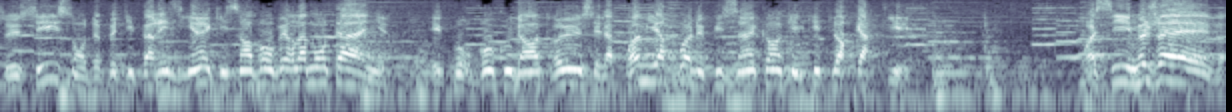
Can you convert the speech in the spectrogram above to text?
Ceux-ci sont de petits Parisiens qui s'en vont vers la montagne. Et pour beaucoup d'entre eux, c'est la première fois depuis 5 ans qu'ils quittent leur quartier. Voici Megève,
